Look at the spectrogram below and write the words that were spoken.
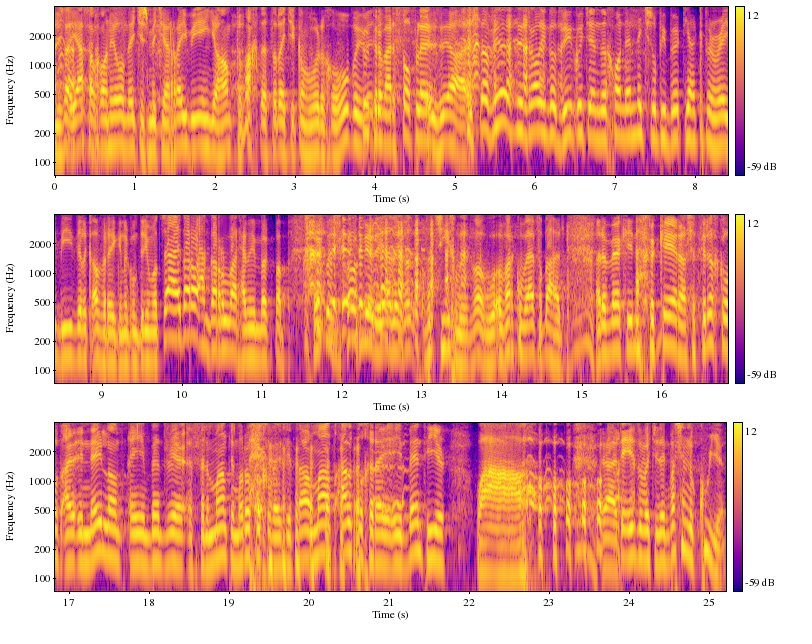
je staat, jij staat gewoon heel netjes met je rebi in je hand te wachten totdat je kan worden geholpen. Toeteren bij de stoplicht. Dus ja, snap je? Het is gewoon in dat winkeltje en gewoon netjes op je beurt. Ja, ik heb een Raby, wil ik afrekenen. Dan komt er iemand, pap. Dat komt zo neer. Ja, denk wat, wat zie je gebeuren? Waar, waar komen wij vandaan? Maar dan werk je in het verkeer. Als je terugkomt uit- in Nederland en je bent weer even een maand in Marokko geweest. Je hebt daar een maand auto gereden en je bent hier. Wauw. Ja, het eerste wat je denkt, wat zijn de koeien?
